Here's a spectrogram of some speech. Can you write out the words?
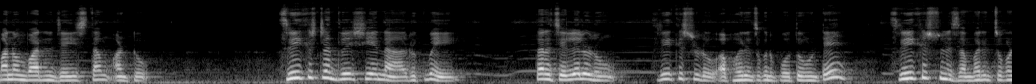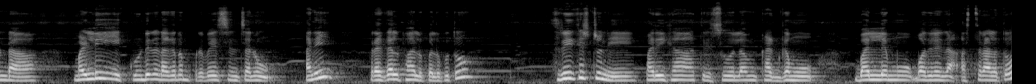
మనం వారిని జయిస్తాం అంటూ. శ్రీకృష్ణ ద్వేషి అయిన రుక్మి తన చెల్లెలను శ్రీకృష్ణుడు అపహరించుకుని పోతూ ఉంటే శ్రీకృష్ణుని సంహరించకుండా మళ్ళీ ఈ కుండిన నగరం ప్రవేశించను అని ప్రగల్భాలు పలుకుతూ శ్రీకృష్ణుని పరిఘ త్రిశూలం ఖడ్గము బల్లెము మొదలైన అస్త్రాలతో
